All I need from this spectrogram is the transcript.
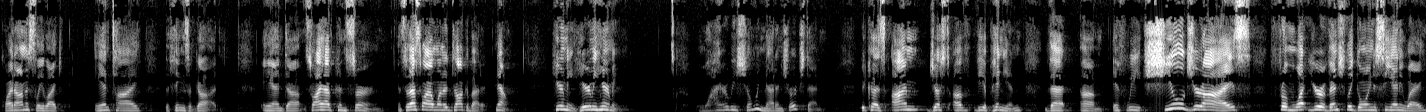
quite honestly like anti the things of God. And uh, so I have concern. And so that's why I wanted to talk about it. Now, hear me, hear me, hear me. Why are we showing that in church then? Because I'm just of the opinion that um, if we shield your eyes from what you're eventually going to see anyway,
